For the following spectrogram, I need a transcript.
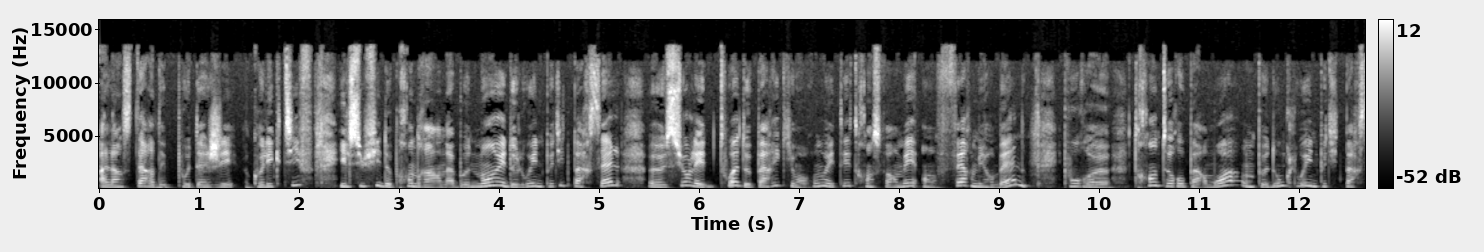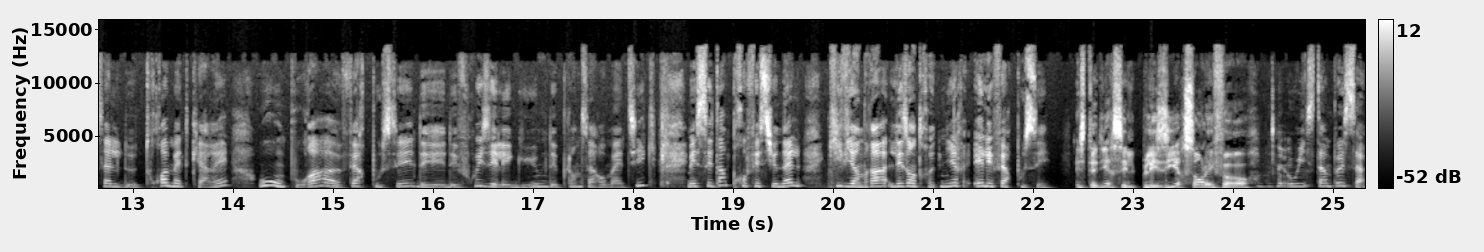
À l'instar des potagers collectifs, il suffit de prendre un abonnement et de louer une petite parcelle euh, sur les toits de Paris qui auront été transformés en ferme urbaine. Pour 30 euh, euros par mois, on peut donc louer une petite parcelle de 3 mètres carrés où on pourra faire pousser des, des fruits et légumes, des plantes aromatiques. Mais c'est un professionnel qui viendra les entretenir et les faire pousser. C'est-à-dire c'est le plaisir sans l'effort. Oui, c'est un peu ça.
